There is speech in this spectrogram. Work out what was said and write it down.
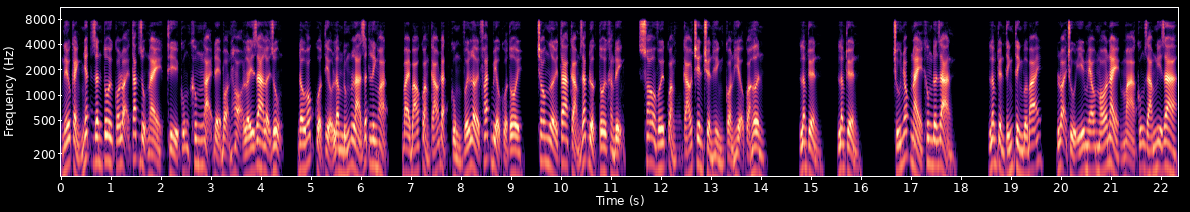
Nếu cảnh nhất dân tôi có loại tác dụng này thì cũng không ngại để bọn họ lấy ra lợi dụng, đầu óc của Tiểu Lâm đúng là rất linh hoạt, bài báo quảng cáo đặt cùng với lời phát biểu của tôi, cho người ta cảm giác được tôi khẳng định, so với quảng cáo trên truyền hình còn hiệu quả hơn. Lâm Tuyền, Lâm Tuyền. Chú nhóc này không đơn giản. Lâm Tuyền tính tình bừa bãi, loại chủ ý méo mó này mà cũng dám nghĩ ra,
